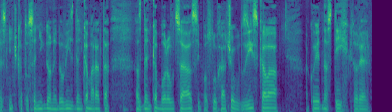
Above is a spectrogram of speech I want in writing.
pesnička To se nikto nedoví Zdeňka Marata a Zdeňka Borovca si poslucháčov získala ako jedna z tých, ktoré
